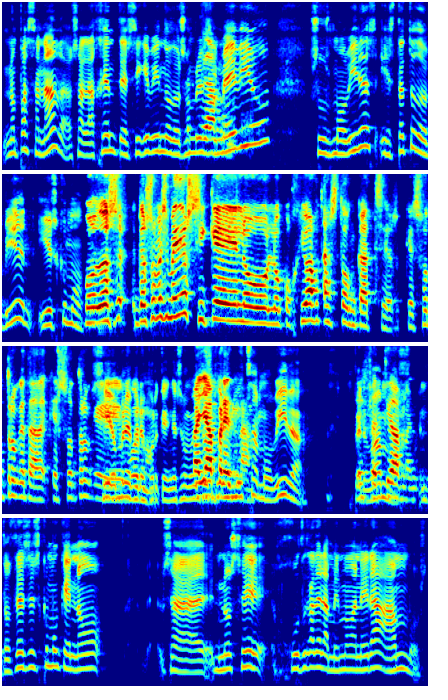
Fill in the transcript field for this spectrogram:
no pasa nada. O sea, la gente sigue viendo dos hombres y medio, sus movidas, y está todo bien. Y es como. Bueno, dos, dos hombres y medio sí que lo, lo cogió Aston Catcher, que es otro que, que es otro que. Sí, hombre, bueno, pero porque en ese momento tuvo mucha movida. Pero vamos, Efectivamente. entonces es como que no, o sea, no se juzga de la misma manera a ambos.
